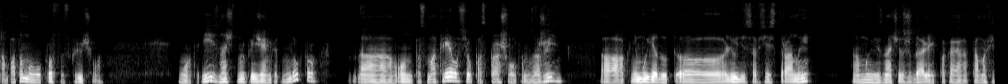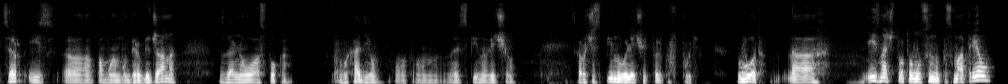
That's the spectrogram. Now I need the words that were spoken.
а потом его просто скрючило. Вот. И, значит, мы приезжаем к этому доктору. А, он посмотрел все, поспрашивал там за жизнь. А, к нему едут э, люди со всей страны. А мы, значит, ждали, пока там офицер из, э, по-моему, Биробиджана, с Дальнего Востока выходил. Вот он спину лечил. Короче, спину вылечивать только в путь. Вот. И, значит, вот он у сына посмотрел,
